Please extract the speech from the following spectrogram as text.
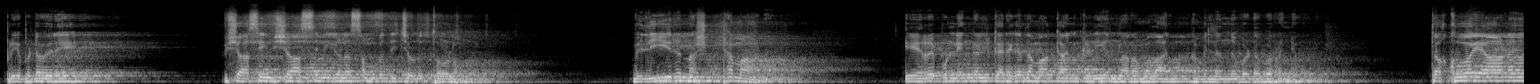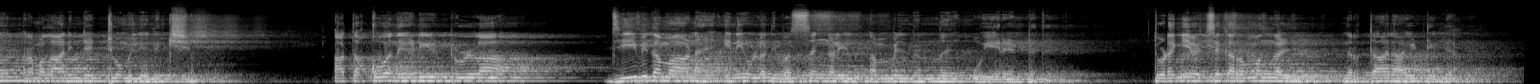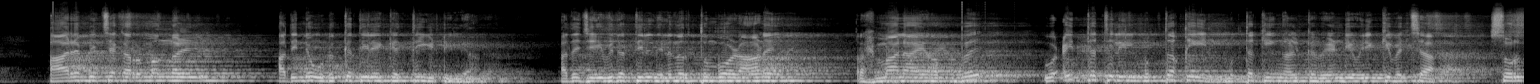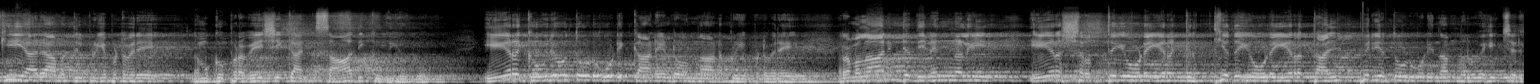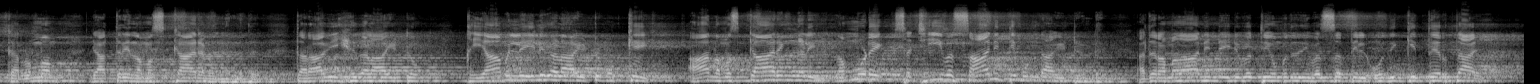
പ്രിയപ്പെട്ടവരെ വിശ്വാസി വിശ്വാസിനികളെ സംബന്ധിച്ചിടത്തോളം വലിയൊരു നഷ്ടമാണ് ഏറെ പുണ്യങ്ങൾ കരഗതമാക്കാൻ കഴിയുന്ന റമദാൻ നമ്മിൽ നിന്ന് വിട പറഞ്ഞു. തക്കുവയാണ് റമദാനിന്റെ ഏറ്റവും വലിയ ലക്ഷ്യം. ആ തക്കുവ നേടിയിട്ടുള്ള ജീവിതമാണ് ഇനിയുള്ള ദിവസങ്ങളിൽ നമ്മിൽ നിന്ന് ഉയരേണ്ടത്. തുടങ്ങി വെച്ച കർമ്മങ്ങൾ നിർത്താനായിട്ടില്ല. ആരംഭിച്ച കർമ്മങ്ങൾ അതിന്റെ ഒടുക്കത്തിലേക്ക് എത്തിയിട്ടില്ല. അത് ജീവിതത്തിൽ നിലനിർത്തുമ്പോഴാണ് റഹ്മാനായ റബ്ബ് ഉഇദ്ദത്തിൽ മുത്തഖീൻ മുത്തഖീങ്ങൾക്ക് വേണ്ടി ഒരുക്കി വെച്ച സ്വർഗീയാരാമത്തിൽ പ്രിയപ്പെട്ടവരെ നമുക്ക് പ്രവേശിക്കാൻ സാധിക്കുകയുള്ളൂ. ഏറെ ഗൗരവത്തോടുകൂടി കാണേണ്ട ഒന്നാണ് പ്രിയപ്പെട്ടവരെ റമദാനിന്റെ ദിനങ്ങളിൽ ഏറെ ശ്രദ്ധയോടെ ഏറെ കൃത്യതയോടെ ഏറെ കൂടി നാം നിർവഹിച്ചൊരു കർമ്മം രാത്രി നമസ്കാരം എന്നുള്ളത് തറാവീഹുകളായിട്ടും ഖിയാമുല്ലയിലുകളായിട്ടുമൊക്കെ ആ നമസ്കാരങ്ങളിൽ നമ്മുടെ സജീവ സാന്നിധ്യം ഉണ്ടായിട്ടുണ്ട് അത് റമദാനിന്റെ ഇരുപത്തിയൊമ്പത് ദിവസത്തിൽ ഒതുക്കി തീർത്താൽ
